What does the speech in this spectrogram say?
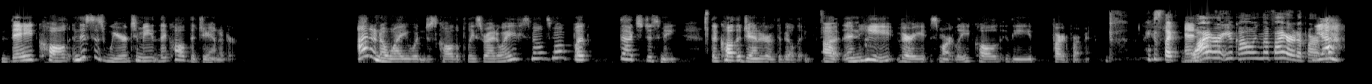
they called, and this is weird to me, they called the janitor. I don't know why you wouldn't just call the police right away if you smelled smoke, but that's just me. They called the janitor of the building. Uh, and he very smartly called the fire department. He's like, And- why aren't you calling the fire department? Yeah.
